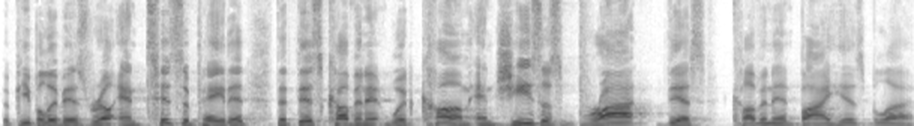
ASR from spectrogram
The people of Israel anticipated that this covenant would come, and Jesus brought this covenant by his blood.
